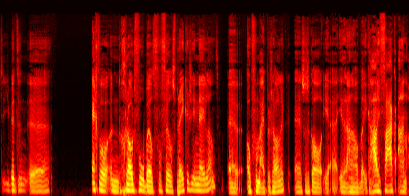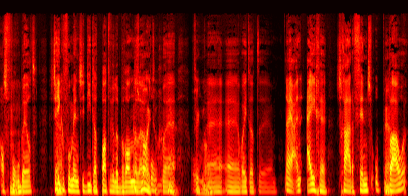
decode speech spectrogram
Je bent een, echt wel een groot voorbeeld voor veel sprekers in Nederland. ook voor mij persoonlijk. zoals ik al eerder aanhaalde, ik haal je vaak aan als mhm. voorbeeld. Zeker ja. voor mensen die dat pad willen bewandelen. Mooi, om, ja, om hoe heet dat, nou ja, een eigen schade fans op te bouwen.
